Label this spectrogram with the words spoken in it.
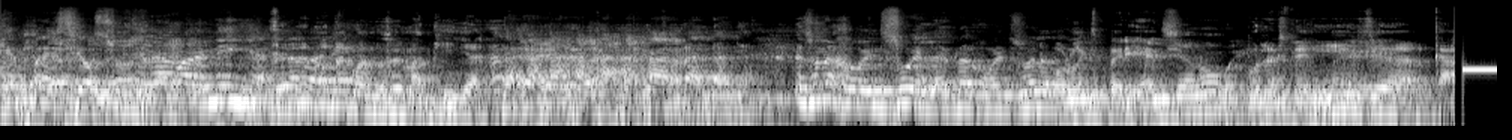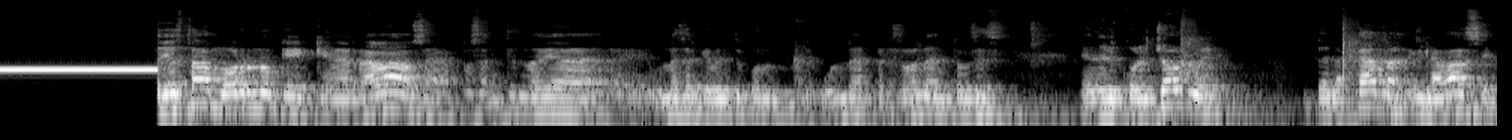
qué precioso. Tiene alma de niña. Se tiene alma de nota niña. cuando se maquilla. Es una jovenzuela, es una jovenzuela. Por la experiencia, ¿no, güey? Por la experiencia. Yo estaba morro, ¿no? Que, que agarraba, o sea, pues antes no había eh, un acercamiento con alguna persona, entonces en el colchón, güey, de la cama y la base,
